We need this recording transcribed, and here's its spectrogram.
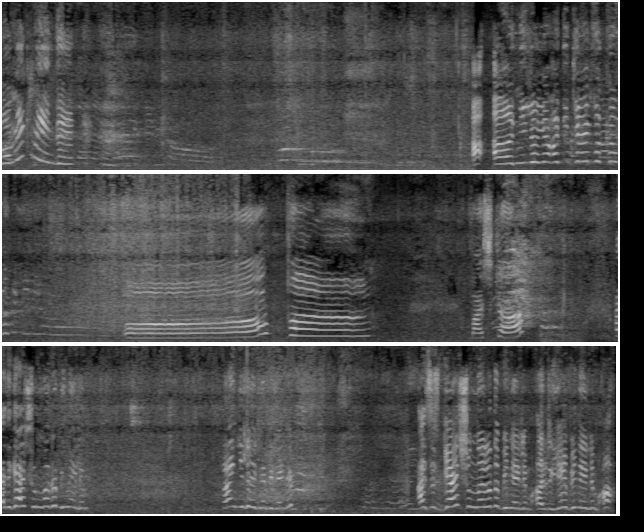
Komik miydi? Aa Nilo'ya hadi gel bakalım. Hoppa. Başka? Hadi gel şunlara binelim. Hangilerine binelim? Aziz gel şunlara da binelim. Arıya binelim. Aa,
